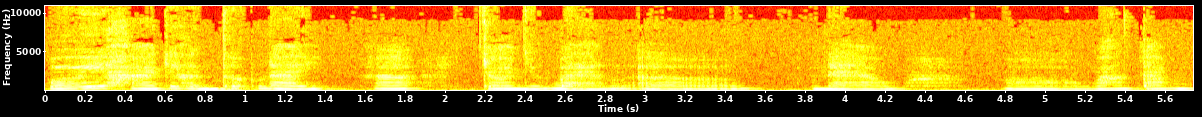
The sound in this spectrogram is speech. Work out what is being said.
với hai cái hình thức này ha cho những bạn uh, nào uh, quan tâm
